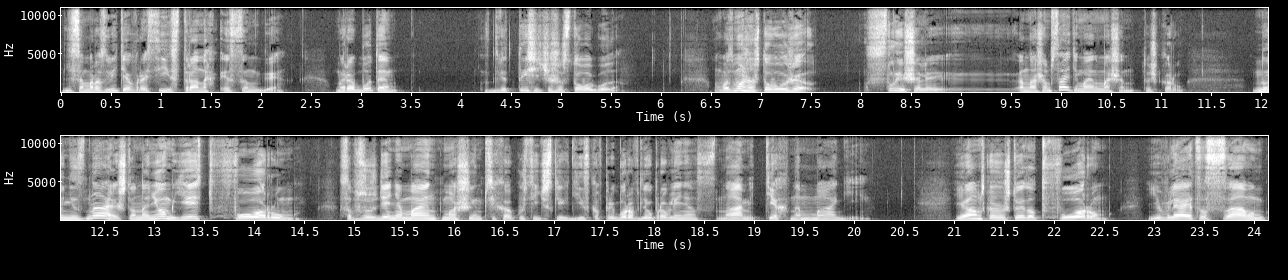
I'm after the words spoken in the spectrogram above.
для саморазвития в России и странах СНГ. Мы работаем с 2006 года. Возможно, что вы уже слышали о нашем сайте mindmachine.ru, но не знали, что на нем есть форум с обсуждением Mind Machine, психоакустических дисков, приборов для управления с нами, техномагии. Я вам скажу, что этот форум является самым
